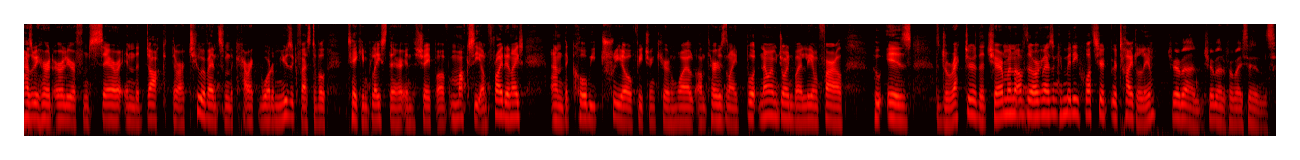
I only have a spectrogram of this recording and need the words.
As we heard earlier from Sarah in the dock, there are two events from the Carrick Water Music Festival taking place there in the shape of Moxie on Friday night and the Kobe Trio featuring Kieran Wilde on Thursday night. But now I'm joined by Liam Farrell, who is the director, the chairman of the organising committee. What's your, your title, Liam? Chairman, chairman for my sins.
